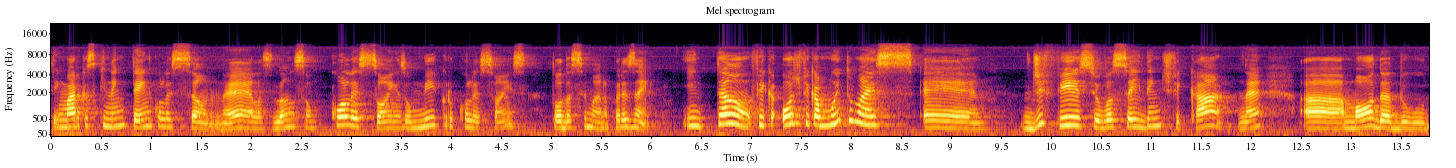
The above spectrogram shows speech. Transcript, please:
tem marcas que nem têm coleção, né? Elas lançam coleções ou micro coleções toda semana, por exemplo. Então, fica, hoje fica muito mais é, difícil você identificar né, a moda do,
